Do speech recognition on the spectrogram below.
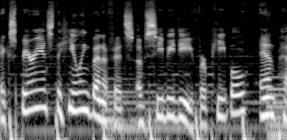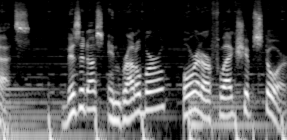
Experience the healing benefits of CBD for people and pets. Visit us in Brattleboro or at our flagship store,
